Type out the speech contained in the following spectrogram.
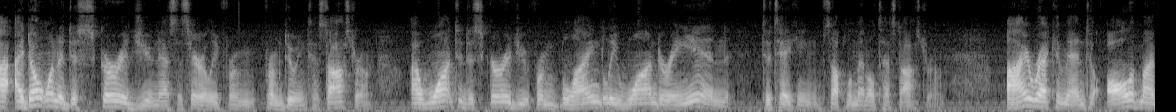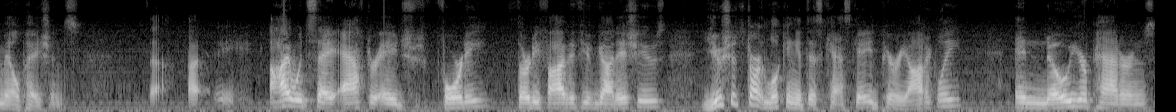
I don't want to discourage you necessarily from, from doing testosterone. I want to discourage you from blindly wandering in to taking supplemental testosterone. I recommend to all of my male patients, uh, I would say after age 40, 35, if you've got issues, you should start looking at this cascade periodically and know your patterns,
